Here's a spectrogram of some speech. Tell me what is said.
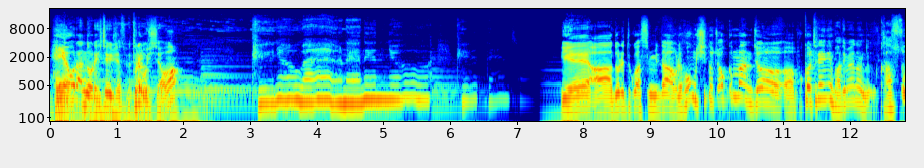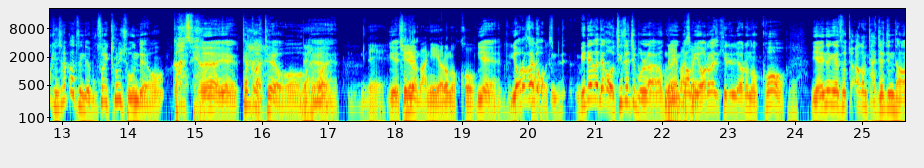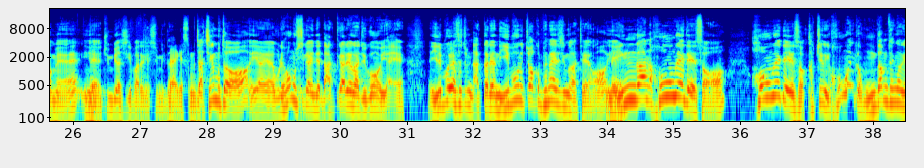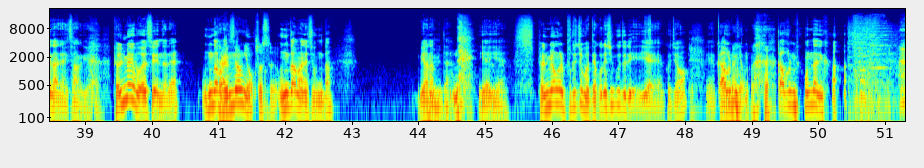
해요. 해요라는 노래 시청해 주셨습니다. 들어보시죠. 그녀와 나는요 예, 아 노래 듣고 왔습니다. 우리 홍 씨도 조금만 저 어, 보컬 트레이닝 받으면은 가수도 괜찮을 것 같은데 목소리 톤이 좋은데요. 가수요 예, 예, 될 것 같아요. 네 예, 한번 네 예, 길을 생각- 많이 열어놓고 예, 여러 가지 어-. 미래가 내가 어떻게 될지 몰라요. 네, 그러니까 맞아요. 여러 가지 길을 열어놓고 예능에서 조금 다져진 다음에 예, 네. 준비하시기 바라겠습니다. 네, 알겠습니다. 자, 지금부터 예, 예, 우리 홍우 씨가 이제 낯가려 가지고 예, 예, 일부에서 좀 낯가렸는데 이분은 조금 편해진 것 같아요. 예, 네. 인간 호응에 대해서 허웅에 대해서 갑자기 허웅하니까 웅담 생각이 나냐 이상하게. 별명이 뭐였어요 옛날에? 웅담 안 별명이? 없었어요. 웅담 안 했어요 웅담? 미안합니다. 예, 예. 별명을 부르지 못했거든, 친구들이. 예, 그죠? 예, 까불면, 까불면 혼나니까.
